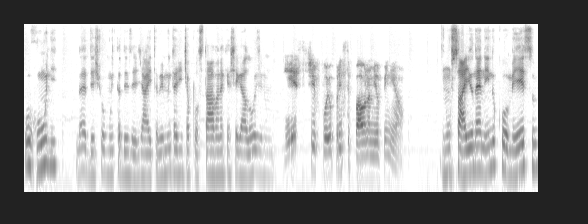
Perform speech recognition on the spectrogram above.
O Rune, né? Deixou muito a desejar e também muita gente apostava, né? Que ia chegar longe. Não... Este foi o principal, na minha opinião. Não saiu, né? Nem do começo.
